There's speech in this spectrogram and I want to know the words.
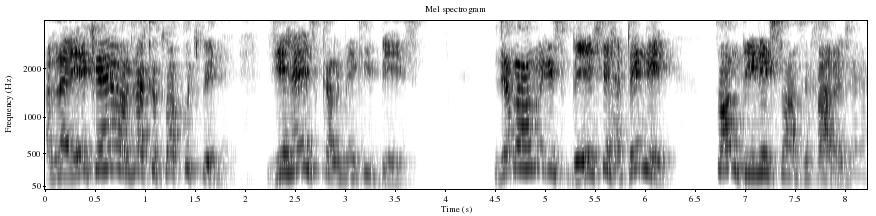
اللہ ایک ہے اور اللہ کے سوا کچھ بھی نہیں۔ یہ ہے اس کلمے کی بیس۔ جب ہم اس بیس سے ہٹیں گے تو ہم دین اسلام سے خارج ہیں۔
